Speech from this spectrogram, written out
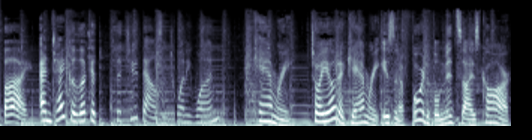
by and take a look at the 2021 Camry. Toyota Camry is an affordable midsize car,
